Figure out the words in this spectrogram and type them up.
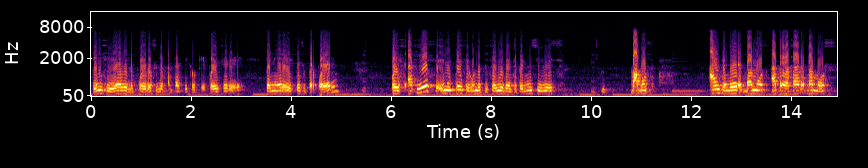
¿Tienes idea de lo poderoso y lo fantástico que puede ser eh, tener este superpoder? Pues así es, en este segundo episodio de Entrepreneur Series vamos a entender, vamos a trabajar, vamos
